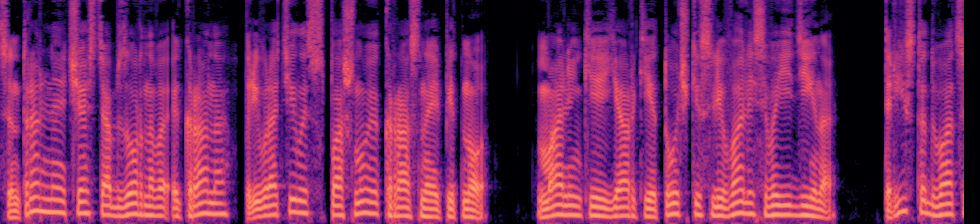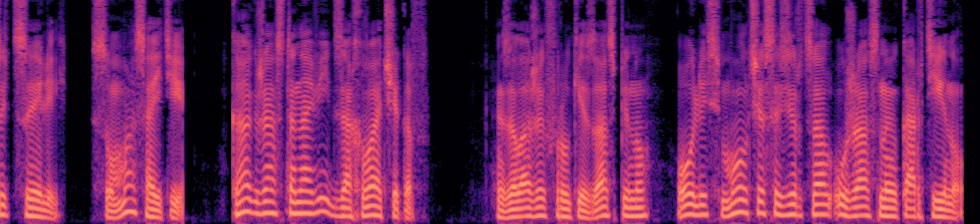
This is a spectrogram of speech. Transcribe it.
Центральная часть обзорного экрана превратилась в сплошное красное пятно. Маленькие яркие точки сливались воедино. 320 целей. С ума сойти. Как же остановить захватчиков? Заложив руки за спину, Олесь молча созерцал ужасную картину.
